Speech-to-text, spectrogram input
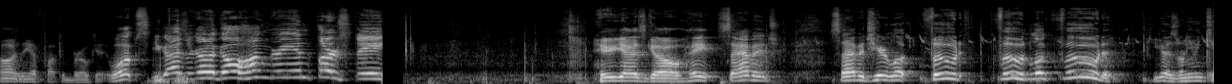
I think I fucking broke it. Whoops. You guys are gonna go hungry and thirsty. Here you guys go. Hey, Savage. Savage, here, look. Food. Food. Look, food. You guys don't even care.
